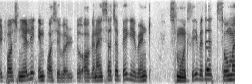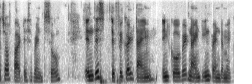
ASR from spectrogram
it was nearly impossible to organize such a big event smoothly with so much of participants. So, in this difficult time in COVID-19 pandemic,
